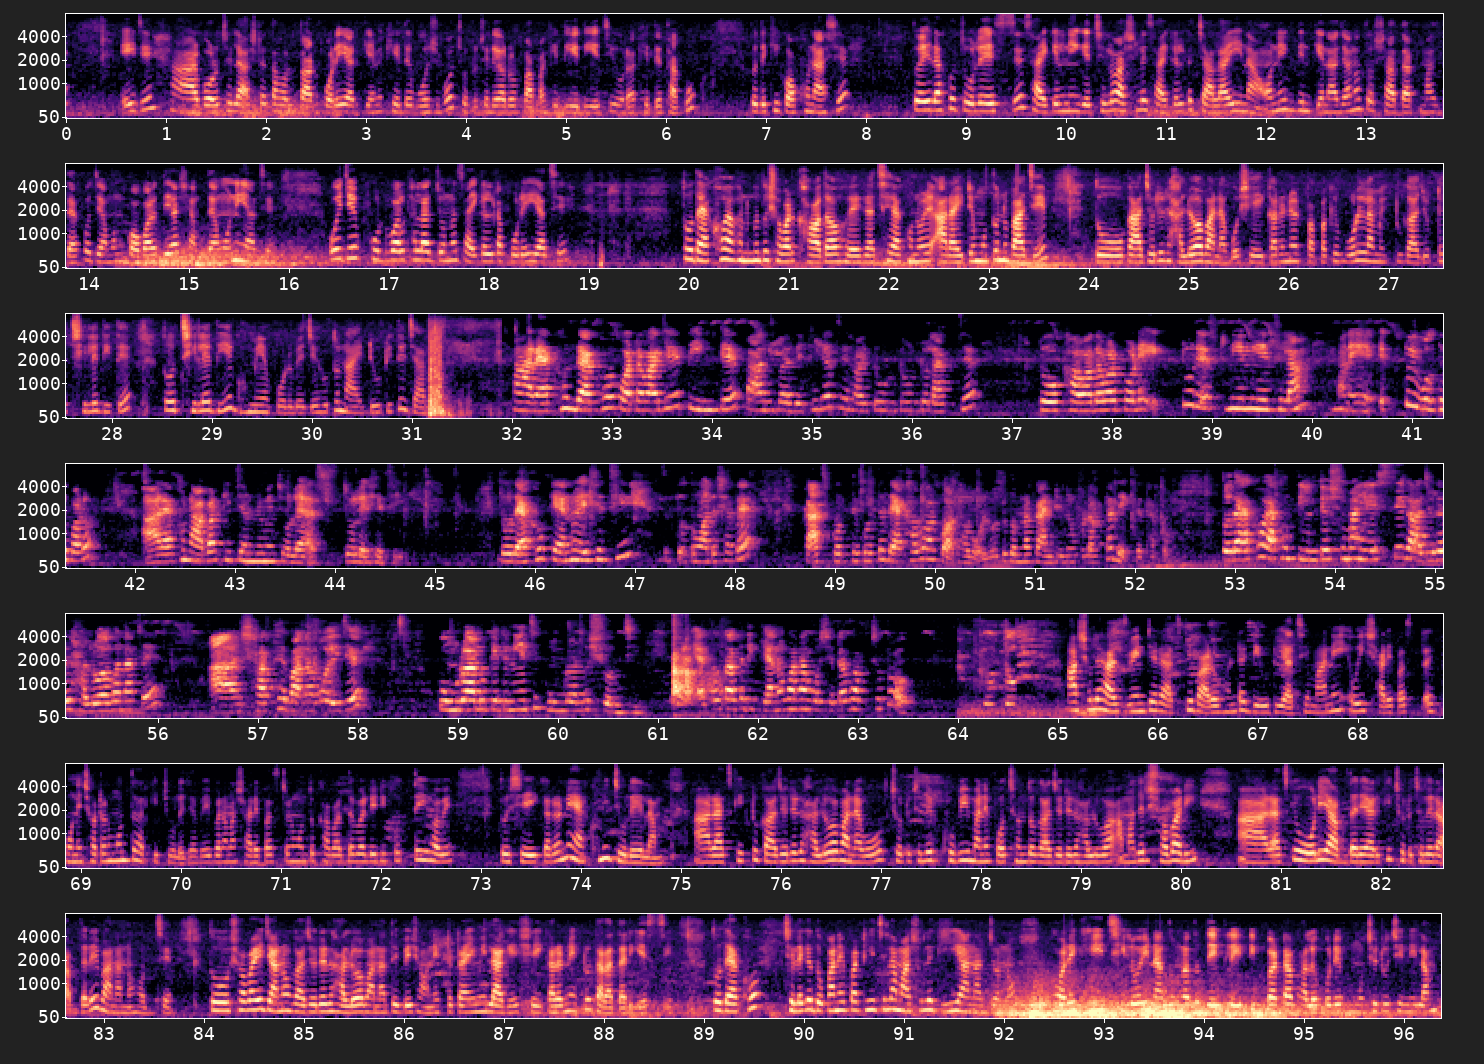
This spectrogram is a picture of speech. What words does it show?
এই যে, আর বড় ছেলে আসলে তাহলে তারপরেই আর কি আমি খেতে বসবো। ছোট ছেলে আর ওর পাপাকে দিয়ে দিয়েছি, ওরা খেতে থাকুক। তো দেখি কখন আসে। তো এই দেখো চলে এসছে, সাইকেল নিয়ে গেছিল। আসলে সাইকেলটা চালাই না, অনেক দিন কেনা, জানো তো? সাত, আট মাস, দেখো যেমন কভার দেওয়া তেমনই আছে। ওই যে ফুটবল খেলার জন্য সাইকেলটা পড়েই আছে। তো দেখো, এখন কিন্তু সবার খাওয়া দাওয়া হয়ে গেছে। এখন ওই আড়াইটে মতন বাজে। তো গাজরের হালুয়া বানাবো, সেই কারণে ওর পাপাকে বললাম একটু গাজরটা ছিলে দিতে। তো ছিলে দিয়ে ঘুমিয়ে পড়বে, যেহেতু নাইট ডিউটিতে যাবে। আর এখন দেখো কটা বাজে? তিনটে, পাঁচ বাজে, ঠিক আছে? হয়তো উল্টো উল্টো লাগছে। তো খাওয়া দাওয়ার পরে একটু রেস্ট নিয়ে নিয়েছিলাম। মানে একটুই বলতে পারো। আর এখন আবার কিচেন রুমে চলে আস, চলে এসেছি। তো দেখো কেন এসেছি? তো তোমাদের সাথে কাজ করতে করতে দেখাবো আর কথা বলব। তো তোমরা কন্টিনিউ ব্লগটা দেখতে থাকো। তো দেখো এখন তিনটের সময় এসছি গাজরের হালুয়া বানাতে। আর সাথে বানাবো এই যে কুমড়ো আলু কেটে নিয়েছি, কুমড়ো আলুর সবজি। এবার এত তাড়াতাড়ি কেন বানাবো সেটা ভাবছ তো? আসলে হাজবেন্ডের আজকে বারো ঘণ্টা ডিউটি আছে মানে ওই সাড়ে পাঁচটায়, পৌনে ছটার মধ্যে আর কি চলে যাবে। এবার আমার সাড়ে পাঁচটার মধ্যে খাবার দাবার রেডি করতেই হবে। তো সেই কারণে এখনই চলে এলাম। আর আজকে একটু গাজরের হালুয়া বানাবো। ছোটো ছেলের খুবই মানে পছন্দ গাজরের হালুয়া, আমাদের সবারই। আর আজকে ওরই আবদারে আর কি ছোটো ছেলের আবদারে বানানো হচ্ছে। তো সবাই জানো গাজরের হালুয়া বানাতে বেশ অনেকটা টাইমই লাগে, সেই কারণে একটু তাড়াতাড়ি এসেছি। তো দেখো, ছেলেকে দোকানে পাঠিয়েছিলাম আসলে ঘি আনার জন্য। ঘরে ঘি ছিলই না, তোমরা তো দেখলেই ডিব্বাটা ভালো করে মুছে টুছে নিলাম।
